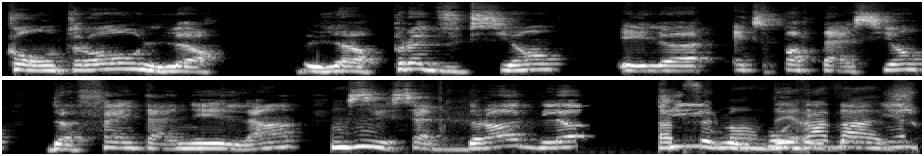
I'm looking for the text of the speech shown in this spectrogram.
contrôlent leur, leur production et leur exportation de fentanyl. C'est cette drogue-là qui, Mhm. Absolument. Des ravages.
